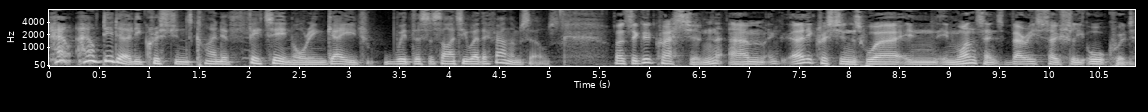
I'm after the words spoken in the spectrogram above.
how, how did early Christians kind of fit in or engage with the society where they found themselves? Well, it's a good question. Um, early Christians were, in, in one sense, very socially awkward.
